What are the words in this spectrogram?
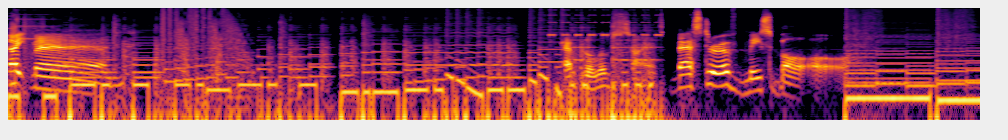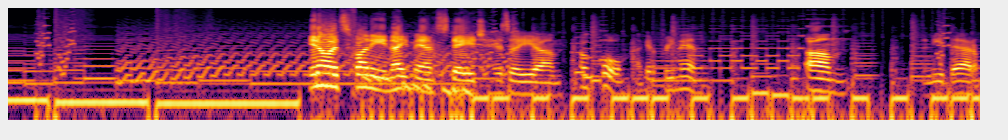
Knight Man! Capital of Science. Master of Maceball. You know, it's funny, Knight Man stage has a, um, oh cool, I get a free man. Um, I need that, I'm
